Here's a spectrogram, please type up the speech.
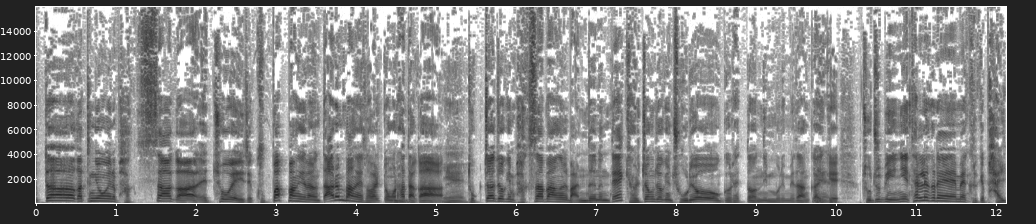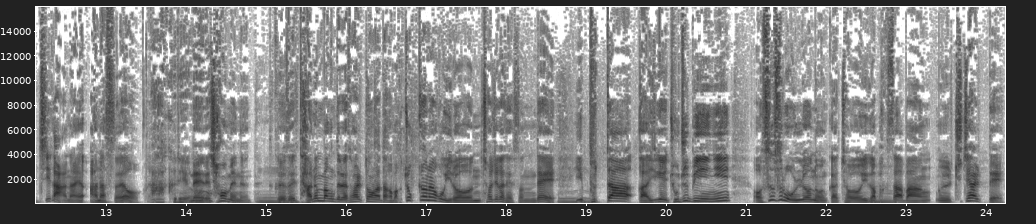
붓다 같은 경우에는 박사가 애초에 이제 국밥방이라는 다른 방에서 활동을 음. 하다가 예. 독자적인 박사방을 만드는데 결정적인 조력을 했던 인물입니다. 그러니까 예. 이게 조주빈이 텔레그램에 그렇게 밝지가 않아요, 않았어요. 아 그래요? 네네 처음에는. 음. 그래서 다른 방들에서 활동하다가 막 쫓겨나고 이런 처지가 됐었는데 음. 이 붓다가 이게 조주빈이 어, 스스로 올려놓은, 그러니까 저희가 음. 박사방을 취재할 때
